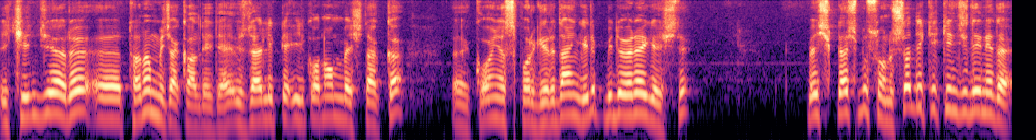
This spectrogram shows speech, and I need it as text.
İkinci yarı e, tanınmayacak haldeydi. Özellikle ilk 10-15 dakika e, Konya Spor geriden gelip bir de öne geçti. Beşiktaş bu sonuçta lig ikinciliğini de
